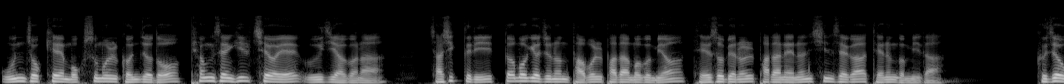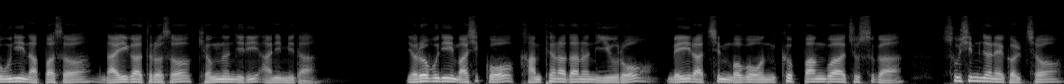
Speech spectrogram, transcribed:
운 좋게 목숨을 건져도 평생 휠체어에 의지하거나 자식들이 떠먹여주는 밥을 받아 먹으며 대소변을 받아내는 신세가 되는 겁니다. 그저 운이 나빠서 나이가 들어서 겪는 일이 아닙니다. 여러분이 맛있고 간편하다는 이유로 매일 아침 먹어온 그 빵과 주스가 수십 년에 걸쳐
